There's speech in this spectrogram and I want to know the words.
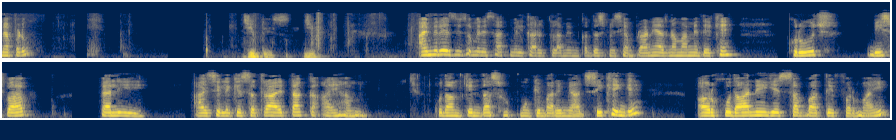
मैं पढ़ू? जी प्लीज़ जी। आई मेरे अजीजों मेरे साथ मिलकर कलाम मुकदस में से हम पुराने यादनामा में देखें। खरूज बीस बाब पहली आय से लेकर सत्रह आय तक आए हम। खुदा के दस हुक्मों के बारे में आज सीखेंगे। और खुदा ने ये सब बातें फरमाई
